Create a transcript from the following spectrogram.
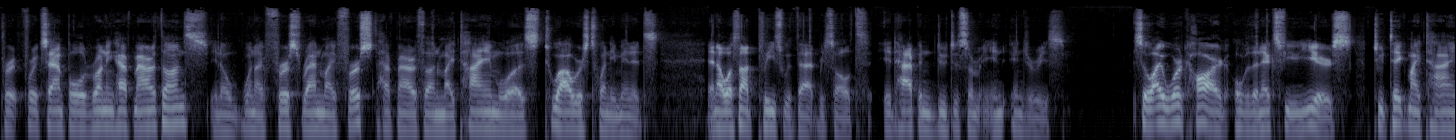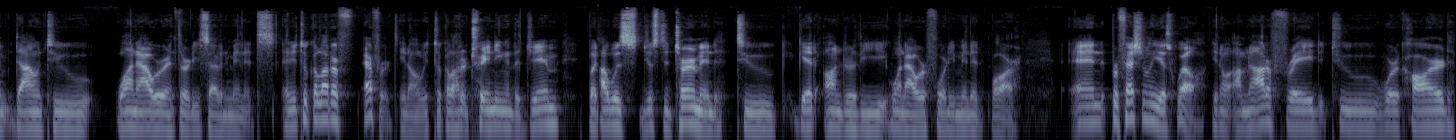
for, for example, running half marathons. You know, when I first ran my first half marathon, my time was two hours, 20 minutes. And I was not pleased with that result. It happened due to some in- injuries. So I worked hard over the next few years to take my time down to one hour and 37 minutes. And it took a lot of effort. You know, it took a lot of training in the gym, but I was just determined to get under the one hour, 40 minute bar. And professionally as well. You know, I'm not afraid to work hard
